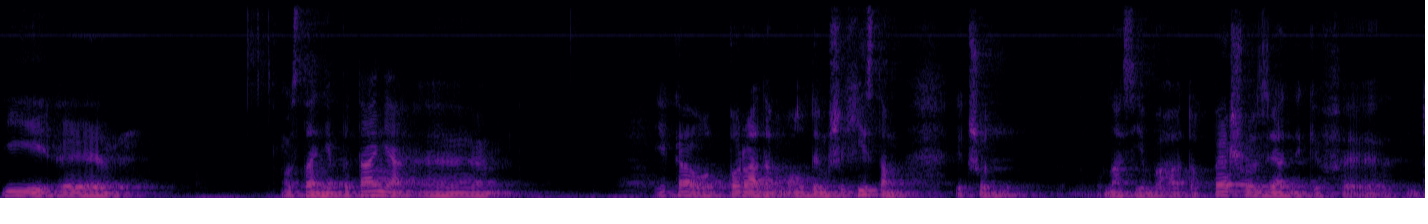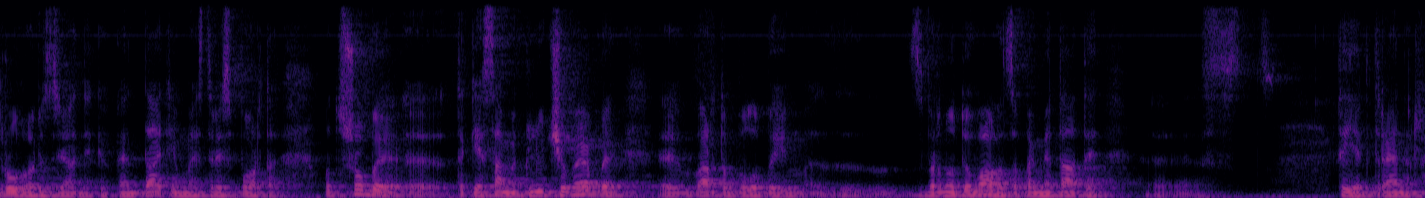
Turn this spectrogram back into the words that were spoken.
І е, останнє питання. Е, яка от порада молодим шахістам, якщо у нас є багато першорозрядників, е, другорозрядників, кандидатів майстри спорту, от що би е, таке саме ключове би е, варто було би їм звернути увагу, запам'ятати ти як тренер?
